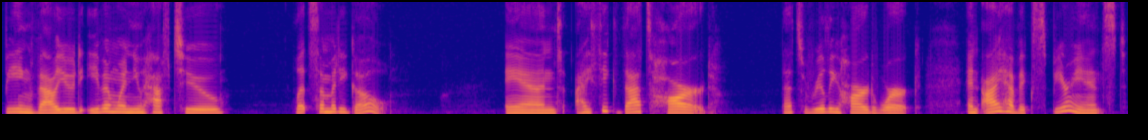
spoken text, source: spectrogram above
being valued even when you have to let somebody go. And I think that's hard. That's really hard work. And I have experienced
